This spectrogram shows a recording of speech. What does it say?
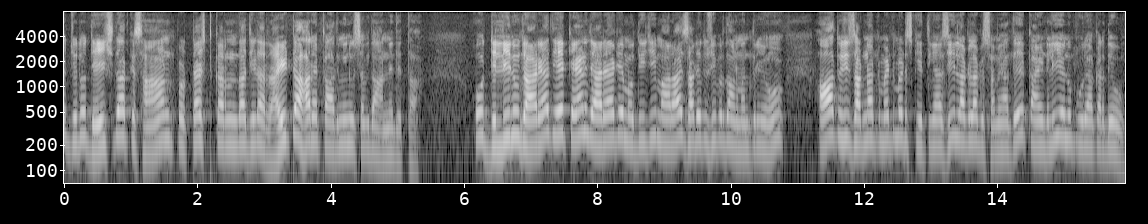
ਜਦੋਂ ਦੇਸ਼ ਦਾ ਕਿਸਾਨ ਪ੍ਰੋਟੈਸਟ ਕਰਨ ਦਾ ਜਿਹੜਾ ਰਾਈਟ ਆ, ਹਰ ਇੱਕ ਆਦਮੀ ਨੂੰ ਸੰਵਿਧਾਨ ਨੇ ਦਿੱਤਾ। ਉਹ ਦਿੱਲੀ ਨੂੰ ਜਾ ਰਿਹਾ ਤੇ ਇਹ ਕਹਿਣ ਜਾ ਰਿਹਾ ਕਿ ਮੋਦੀ ਜੀ, ਮਹਾਰਾਜ, ਸਾਡੇ ਤੁਸੀਂ ਪ੍ਰਧਾਨ ਮੰਤਰੀ ਹੋ। ਆ ਤੁਸੀਂ ਸਾਡੇ ਨਾਲ ਕਮਿਟਮੈਂਟਸ ਕੀਤੀਆਂ ਸੀ ਅਲੱਗ-ਅਲੱਗ ਸਮਿਆਂ ਤੇ। ਕਾਈਂਡਲੀ ਇਹਨੂੰ ਪੂਰਾ ਕਰ ਦਿਓ।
